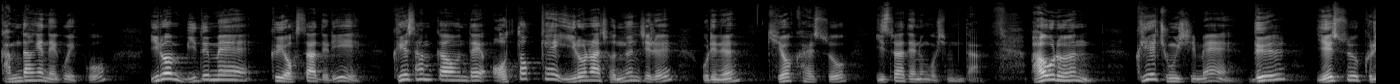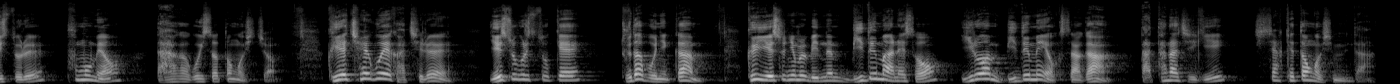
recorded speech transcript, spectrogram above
감당해내고 있고 이런 믿음의 그 역사들이 그의 삶 가운데 어떻게 일어나졌는지를 우리는 기억할 수 있어야 되는 것입니다. 바울은 그의 중심에 늘 예수 그리스도를 품으며 나아가고 있었던 것이죠. 그의 최고의 가치를 예수 그리스도께 두다 보니까 그 예수님을 믿는 믿음 안에서 이러한 믿음의 역사가 나타나지기 시작했던 것입니다.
